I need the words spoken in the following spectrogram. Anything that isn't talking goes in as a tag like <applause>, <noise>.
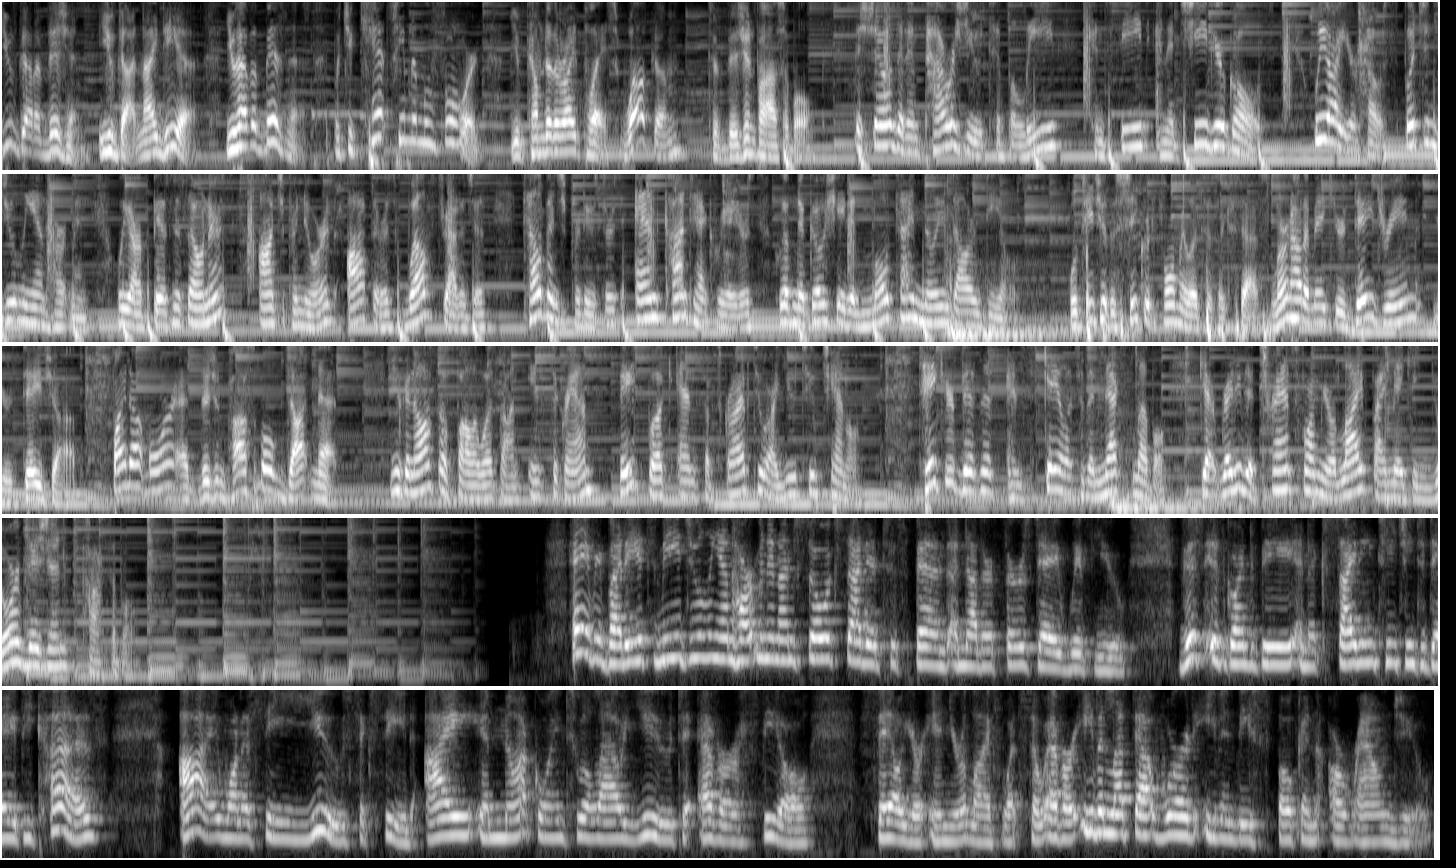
You've got a vision, you've got an idea, you have a business, but you can't seem to move forward. You've come to the right place. Welcome to Vision Possible, the show that empowers you to believe, conceive, and achieve your goals. We are your hosts, Butch and Julianne Hartman. We are business owners, entrepreneurs, authors, wealth strategists, television producers, and content creators who have negotiated multi million dollar deals. We'll teach you the secret formula to success. Learn how to make your daydream your day job. Find out more at visionpossible.net. You can also follow us on Instagram, Facebook, and subscribe to our YouTube channel. Take your business and scale it to the next level. Get ready to transform your life by making your vision possible. Hey, everybody, it's me, Julianne Hartman, and I'm so excited to spend another Thursday with you. This is going to be an exciting teaching today because I want to see you succeed. I am not going to allow you to ever feel failure in your life whatsoever. Even let that word even be spoken around you.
